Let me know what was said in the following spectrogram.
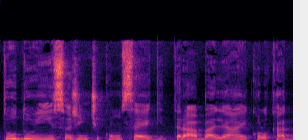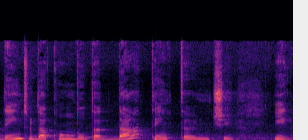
Tudo isso a gente consegue trabalhar e colocar dentro da conduta da tentante. E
